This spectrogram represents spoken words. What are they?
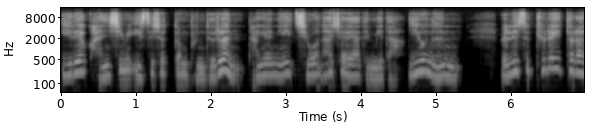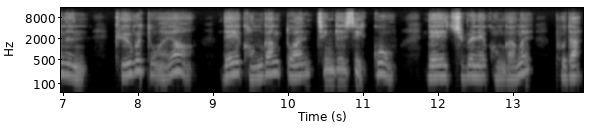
일에 관심이 있으셨던 분들은 당연히 지원하셔야 됩니다. 이유는 웰리스 큐레이터라는 교육을 통하여 내 건강 또한 챙길 수 있고 내 주변의 건강을 보다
